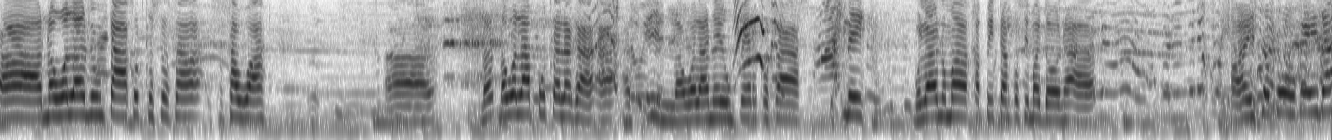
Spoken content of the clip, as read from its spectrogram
Ah, nawala nung takot ko sa, sa, sa sawa. Ah, na, nawala po talaga. ah, as in, nawala na yung fear ko sa snake. Mula nung mga kapitan ko si Madonna. ah, ayos na po, okay na.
